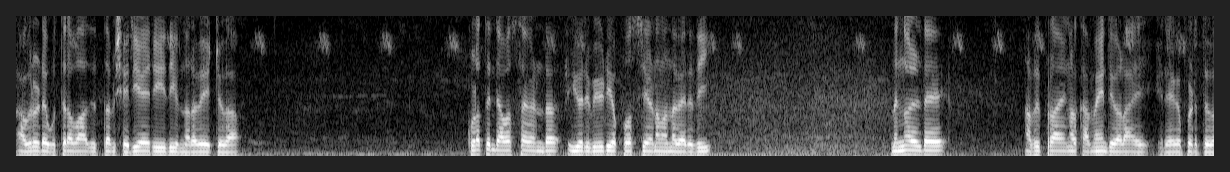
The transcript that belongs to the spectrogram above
അവരുടെ ഉത്തരവാദിത്തം ശരിയായ രീതിയിൽ നിറവേറ്റുക. കുളത്തിന്റെ അവസ്ഥ കണ്ട് ഈ ഒരു വീഡിയോ പോസ്റ്റ് ചെയ്യണമെന്ന് കരുതി നിങ്ങളുടെ അഭിപ്രായങ്ങൾ കമന്റുകളായി രേഖപ്പെടുത്തുക.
